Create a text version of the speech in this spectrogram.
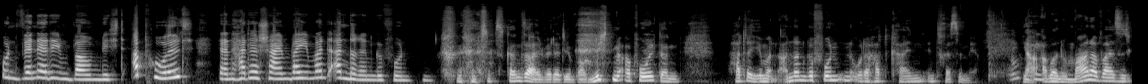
Und wenn er den Baum nicht abholt, dann hat er scheinbar jemand anderen gefunden. das kann sein. Wenn er den Baum nicht mehr abholt, dann hat er jemand anderen gefunden oder hat kein Interesse mehr. Okay. Ja, aber normalerweise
